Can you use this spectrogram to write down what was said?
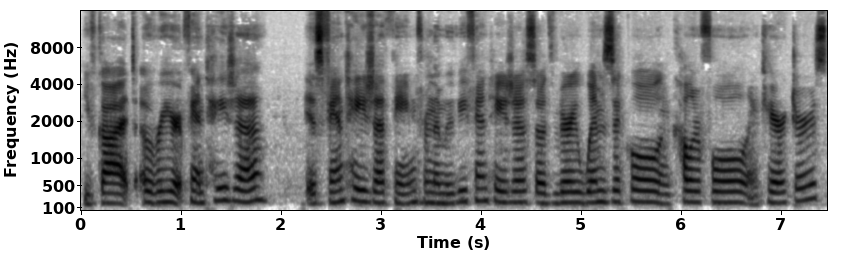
You've got over here at Fantasia is Fantasia themed from the movie Fantasia, so it's very whimsical and colorful and characters.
